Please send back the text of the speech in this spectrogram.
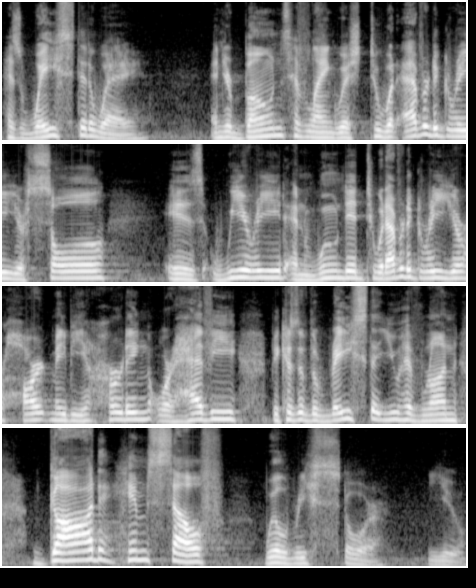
has wasted away and your bones have languished, to whatever degree your soul is wearied and wounded, to whatever degree your heart may be hurting or heavy because of the race that you have run, God Himself will restore you.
